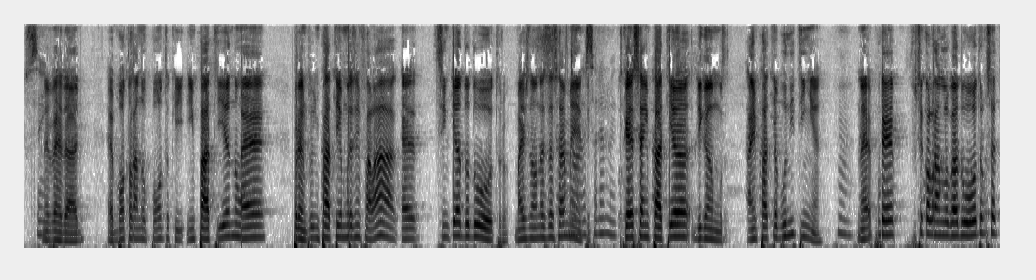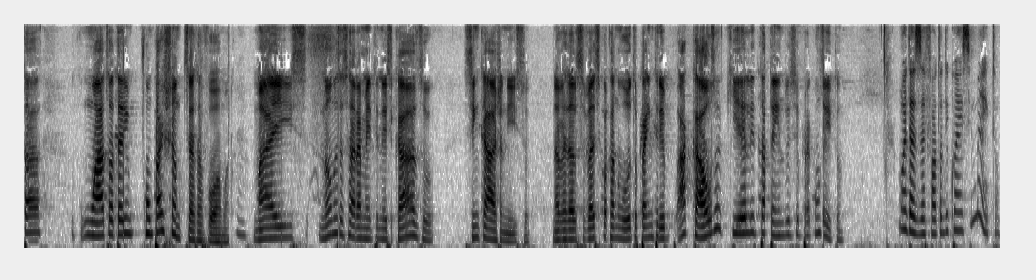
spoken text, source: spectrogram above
Sim. Não é verdade? É bom tocar no ponto que empatia não é. Por exemplo, empatia, muita gente fala, ah, é sentir a dor do outro, mas não necessariamente. Não necessariamente. Porque essa é a empatia, digamos, a empatia bonitinha. Hum. Né? Porque se colocar no lugar do outro, você está um ato até de compaixão, de certa forma. Hum. Mas não necessariamente nesse caso se encaixa nisso. Na verdade, você vai se colocar no outro para entender a causa que ele está tendo esse preconceito. Muitas vezes é falta de conhecimento.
